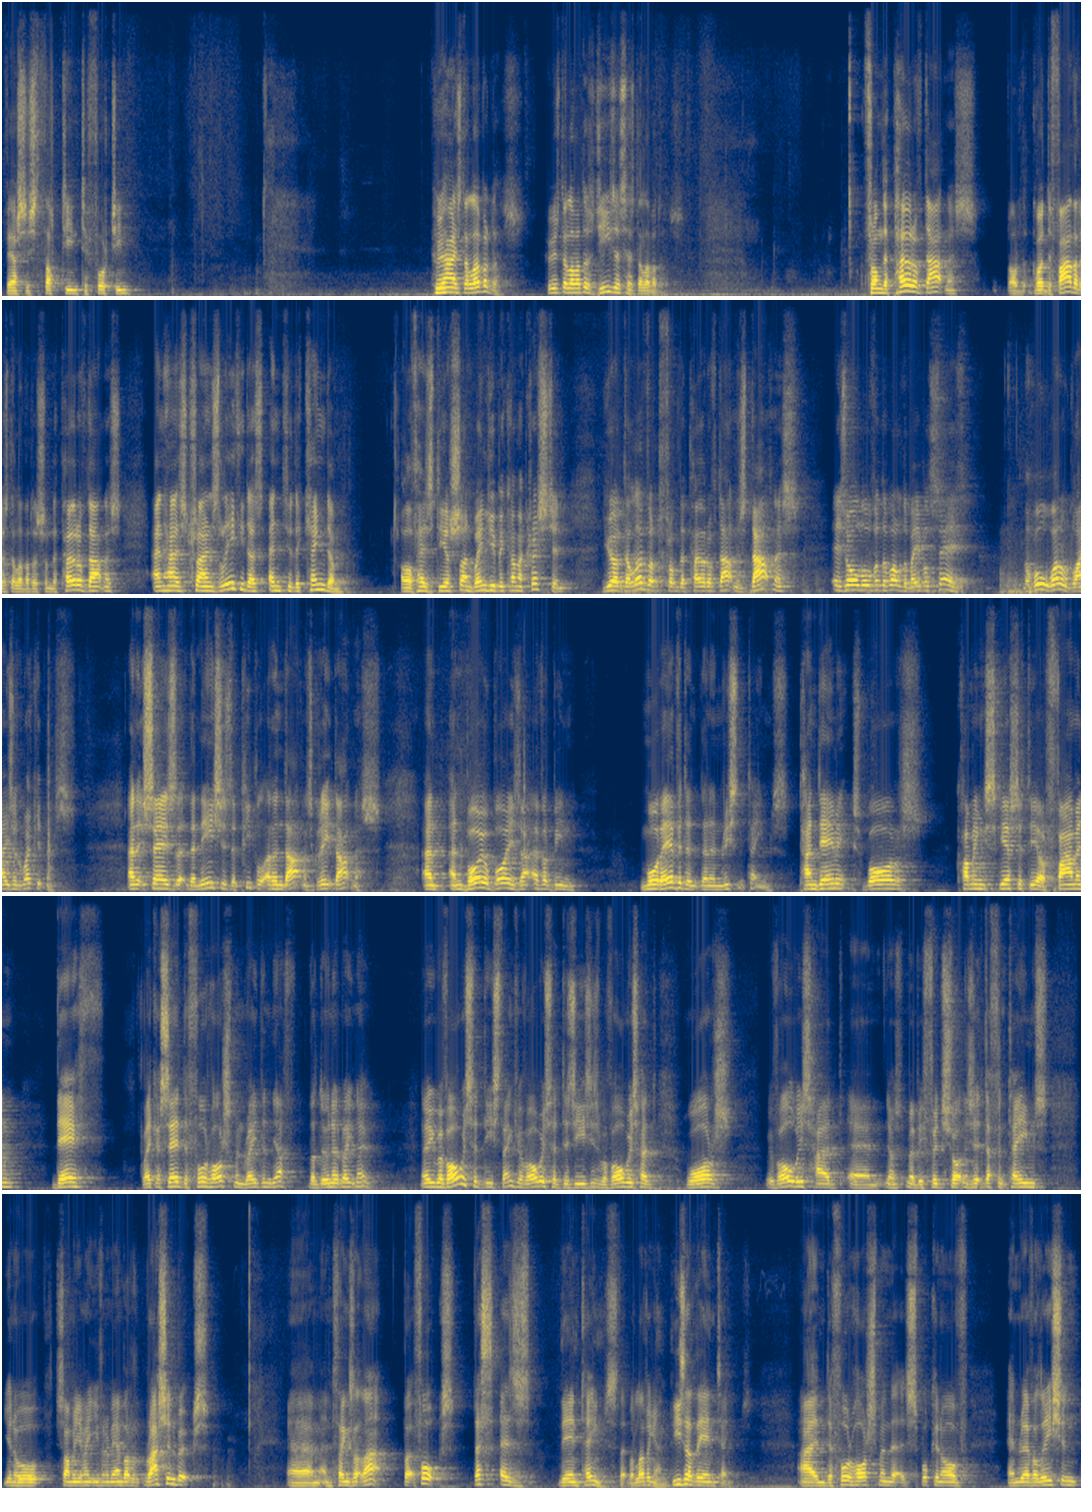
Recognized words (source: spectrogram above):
verses 13 to 14. Who has delivered us Who's delivered us? Jesus has delivered us. From the power of darkness, or God the Father has delivered us from the power of darkness and has translated us into the kingdom of his dear Son. When you become a Christian, you are delivered from the power of darkness. Darkness is all over the world. The Bible says the whole world lies in wickedness. And it says that the nations, the people are in darkness, great darkness. And, and boy, oh boy, has that ever been more evident than in recent times. Pandemics, wars, coming scarcity or famine, death. Like I said, the four horsemen riding the earth, they're doing it right now. Now, we've always had these things. We've always had diseases. We've always had wars. We've always had um, you know, maybe food shortages at different times. You know, some of you might even remember ration books um, and things like that. But, folks, this is the end times that we're living in. These are the end times. And the four horsemen that it's spoken of in Revelation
